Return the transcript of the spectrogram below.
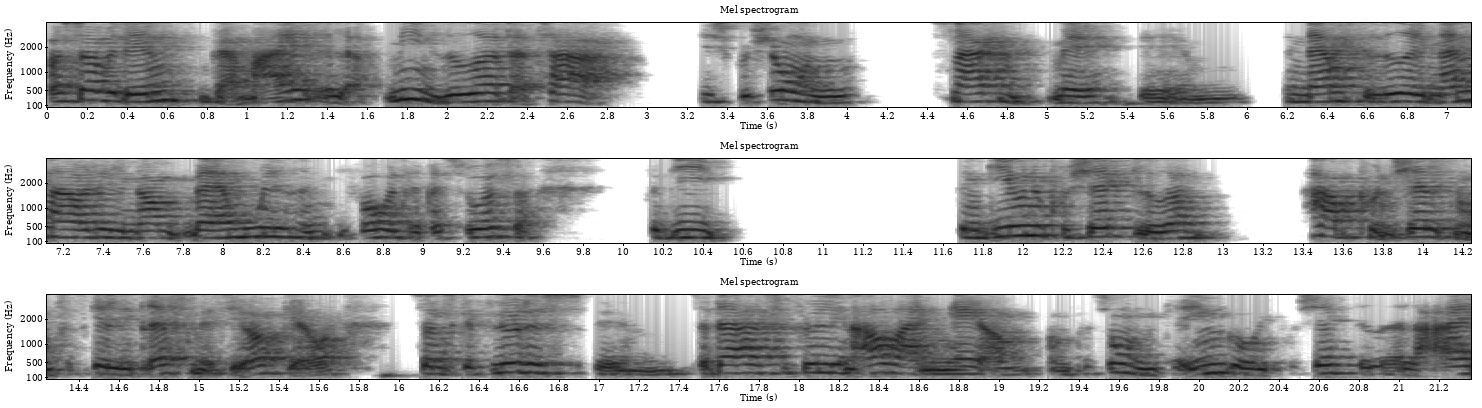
og så vil det enten være mig eller min leder, der tager diskussionen, snakken med øhm, den nærmeste leder i den anden afdeling om, hvad er muligheden i forhold til ressourcer. Fordi den givende projektleder har potentielt nogle forskellige driftsmæssige opgaver, som skal flyttes. Øhm, så der er selvfølgelig en afvejning af, om, om personen kan indgå i projektet eller ej,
